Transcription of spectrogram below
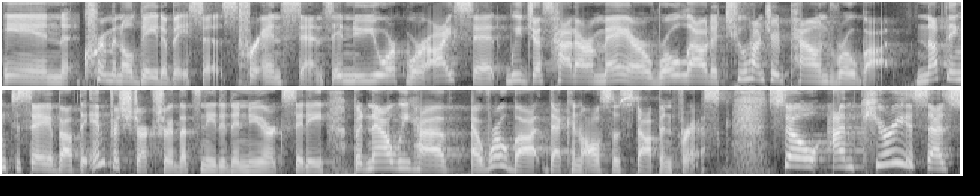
in criminal databases. For instance, in New York, where I sit, we just had our mayor roll out a 200 pound robot. Nothing to say about the infrastructure that's needed in New York City, but now we have a robot that can also stop and frisk. So I'm curious as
